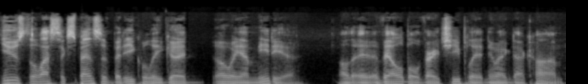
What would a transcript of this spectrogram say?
use the less expensive but equally good OEM media, although available very cheaply at newegg.com.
